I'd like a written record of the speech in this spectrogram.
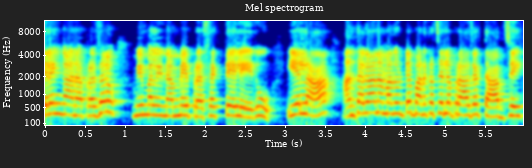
తెలంగాణ ప్రజలు మిమ్మల్ని నమ్మే ప్రసక్తే లేదు. ఇలా అంతగానం అది ఉంటే బనకచెల్ల ప్రాజెక్ట్ ఆప్ చేయి.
